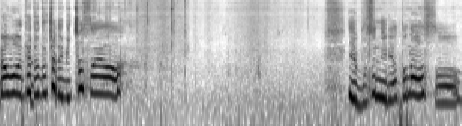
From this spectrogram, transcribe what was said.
여러분 대도둑천에 미쳤어요. 이게 무슨 일이야? 또 나왔어.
